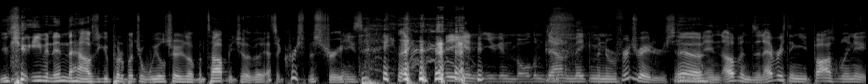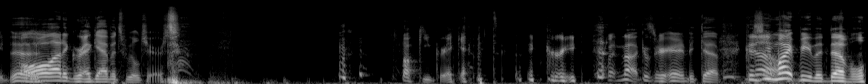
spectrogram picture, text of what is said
You can even in the house, you could put a bunch of wheelchairs up on top of each other. Like, that's a Christmas tree. Exactly. you can you can mold them down and make them into refrigerators and, Yeah. and ovens and everything you possibly need. Yeah. All out of Greg Abbott's wheelchairs. Fuck you, Greg Abbott. I agree, but not because you're handicapped. Because you No. might be the devil.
